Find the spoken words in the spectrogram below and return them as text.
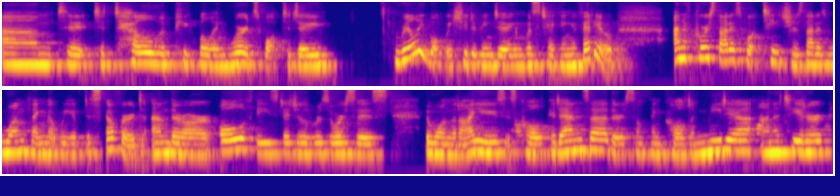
um, to to tell the pupil in words what to do really what we should have been doing was taking a video and of course, that is what teachers, that is one thing that we have discovered. And there are all of these digital resources. The one that I use is called Cadenza. There's something called a media annotator.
